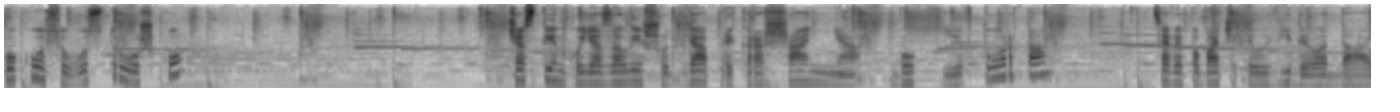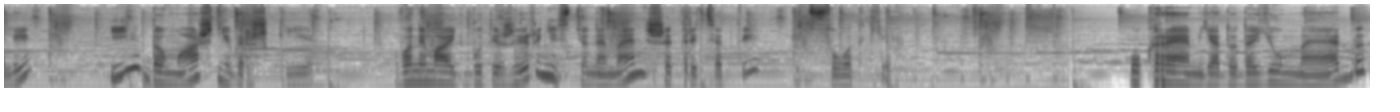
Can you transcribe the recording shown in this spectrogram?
кокосову стружку. Частинку я залишу для прикрашання боків торта. Це ви побачите у відео далі. І домашні вершки. Вони мають бути жирністю не менше 30%. У крем я додаю мед.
